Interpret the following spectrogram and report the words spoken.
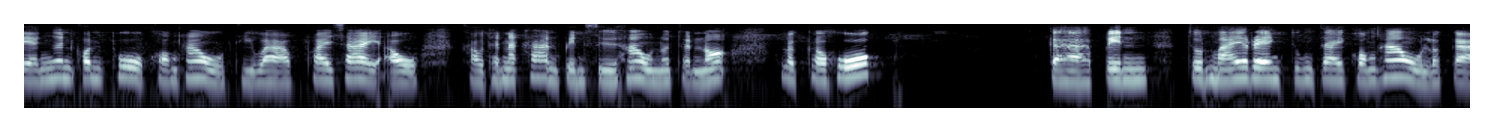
ดงเงินคอนโทรของเฮาที่ว่าฝ่ายชายเอาเข้าธนาคารเป็นซื้อเฮาเนาะจ้ะเนาะแล้วก็หกก็เป็นจดหมายแรงจูงใจของเฮาแล้วก็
